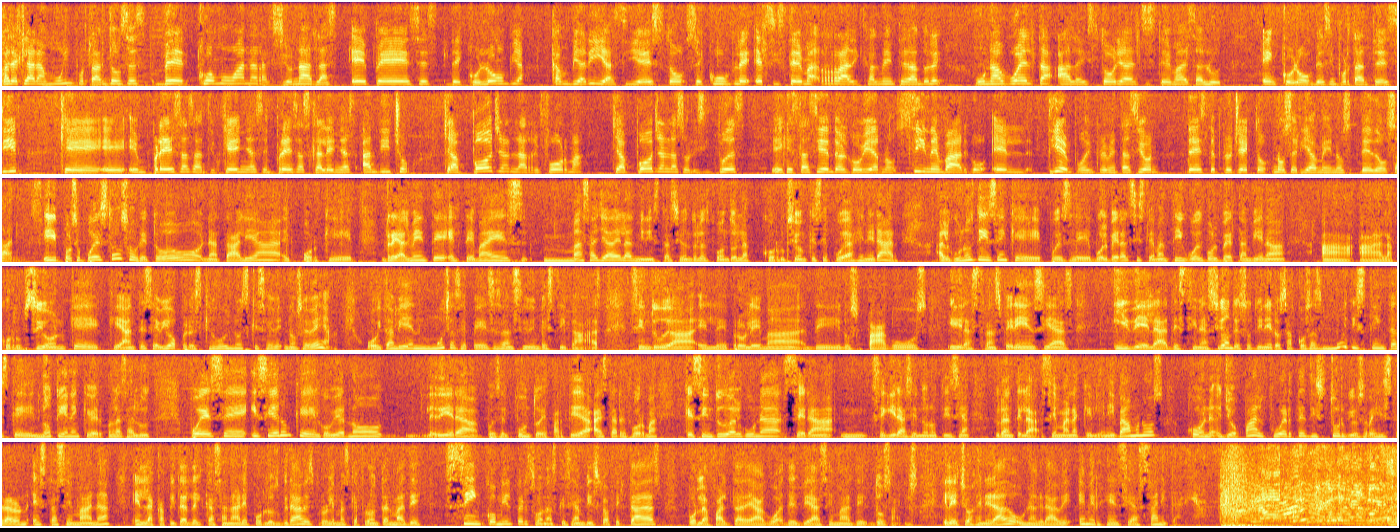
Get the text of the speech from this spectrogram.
María Clara, muy importante entonces ver cómo van a reaccionar las EPS de Colombia. Cambiaría si esto se cumple el sistema radicalmente, dándole una vuelta a la historia del sistema de salud en Colombia. Es importante decir que eh, empresas antioqueñas, empresas caleñas han dicho que apoyan la reforma, que apoyan las solicitudes eh, que está haciendo el gobierno. Sin embargo, el tiempo de implementación de este proyecto no sería menos de dos años. Y por supuesto, sobre todo, Natalia, eh, porque realmente el tema es más allá de la administración de los fondos, la corrupción que se pueda generar. Algunos dicen que pues eh, volver al sistema antiguo es volver también a, a, la corrupción que, que, antes se vio, pero es que hoy no es que se no se vea. Hoy también muchas EPS han sido investigadas. Sin duda el eh, problema de los pagos y de las transferencias y de la destinación de esos dineros a cosas muy distintas que no tienen que ver con la salud, pues eh, hicieron que el gobierno le diera pues el punto de partida a esta reforma que sin duda alguna será mm, seguirá siendo noticia durante la semana que viene. Y vámonos con Yopal. Fuertes disturbios registraron esta semana en la capital del Casanare por los graves problemas que afrontan más de 5 mil personas que se han visto afectadas por la falta de agua desde hace más de dos años. El hecho ha generado una grave emergencia sanitaria.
